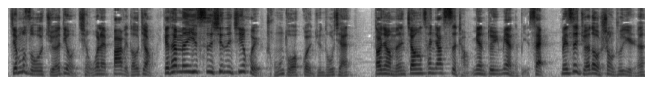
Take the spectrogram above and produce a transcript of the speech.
节目组决定请回来八位刀匠，给他们一次新的机会重夺冠军头衔。刀匠们将参加四场面对面的比赛，每次决斗胜出一人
